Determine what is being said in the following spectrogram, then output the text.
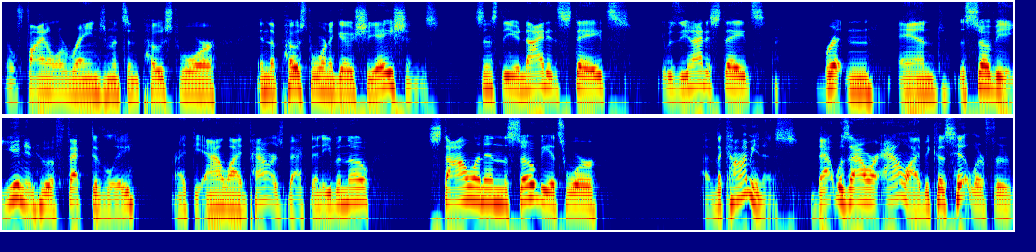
you know final arrangements in post-war in the post-war negotiations, since the United States it was the United States, Britain, and the Soviet Union who effectively, right, the Allied powers back then, even though Stalin and the Soviets were uh, the communists, that was our ally because Hitler, for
